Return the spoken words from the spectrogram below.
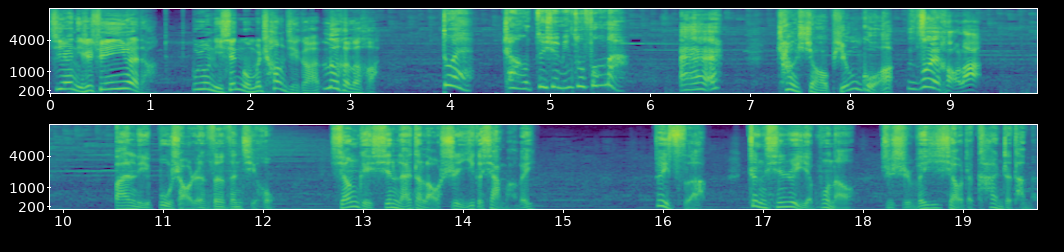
既然你是学音乐的，不如你先给我们唱几个，乐呵乐呵。”“对，唱《最炫民族风》吧。”“哎哎哎，唱《小苹果》最好了。”班里不少人纷纷起哄，想给新来的老师一个下马威。对此啊。郑新瑞也不恼，只是微笑着看着他们。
